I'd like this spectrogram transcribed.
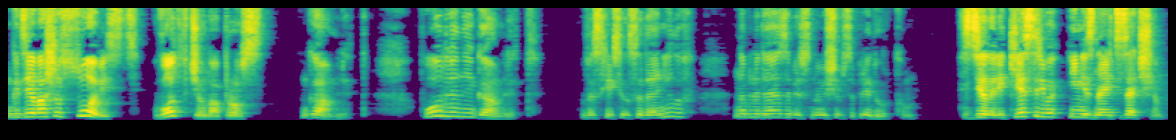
Где ваша совесть? Вот в чем вопрос. Гамлет. Подлинный Гамлет. Восхитился Данилов, наблюдая за беснующимся придурком. Сделали кесарево и не знаете зачем.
